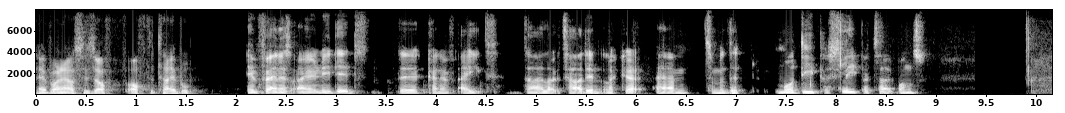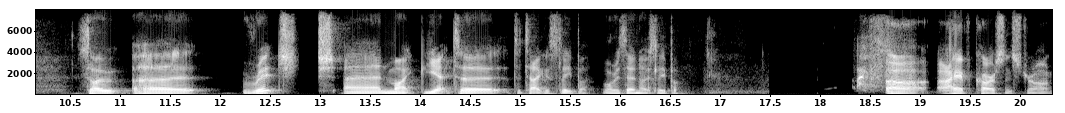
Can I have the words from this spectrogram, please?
Everyone else is off off the table. In fairness, I only did the kind of eight that I looked at. I didn't look at um, some of the more deeper sleeper type ones. So uh, Rich and Mike yet to to tag a sleeper, or is there no sleeper? Uh, I have Carson Strong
